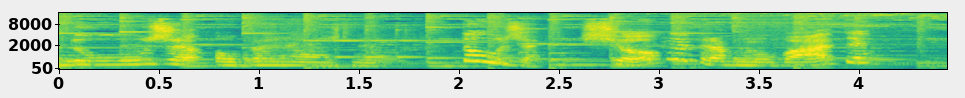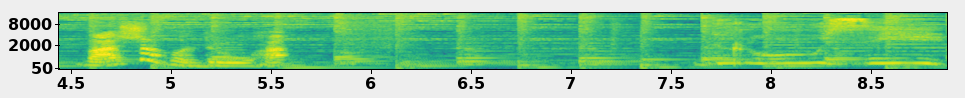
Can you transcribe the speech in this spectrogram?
дуже обережним. Дуже, щоб не травмувати вашого друга. Друзі,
